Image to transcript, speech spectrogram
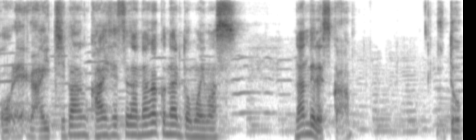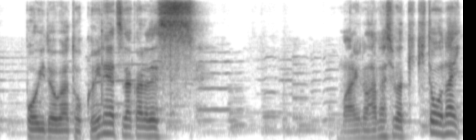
これが一番解説が長くなると思います。なんでですか？糸っぽい度が得意なやつだからです。お前の話は聞きとうない。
